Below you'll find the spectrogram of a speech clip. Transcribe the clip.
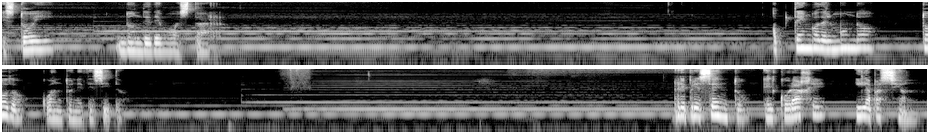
Estoy donde debo estar. Obtengo del mundo todo cuanto necesito. Represento el coraje y la pasión.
